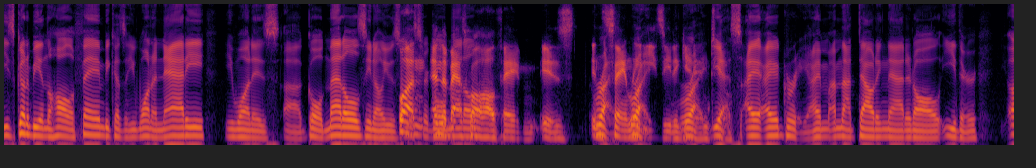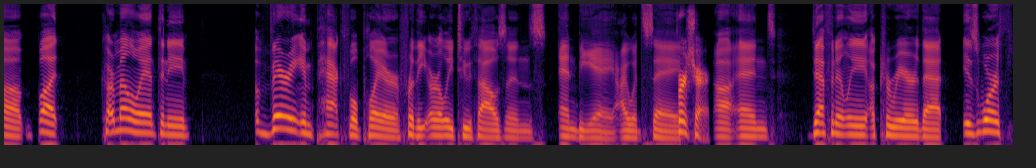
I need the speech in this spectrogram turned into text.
he's going to be in the Hall of Fame because he won a natty, he won his uh, gold medals. You know, he was Well, Mr. and, and the Medal. Basketball Hall of Fame is Right, insanely right, easy to get right. into. Yes, I, I agree. I'm I'm not doubting that at all either. Uh, but Carmelo Anthony, a very impactful player for the early 2000s NBA, I would say, for sure. uh, and definitely a career that is worth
